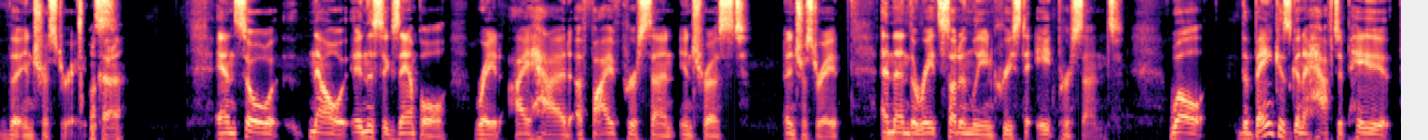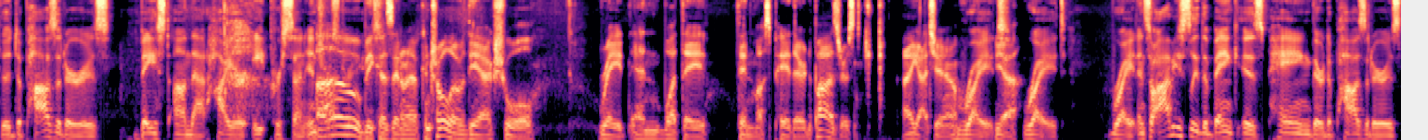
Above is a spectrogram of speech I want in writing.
the interest rates. Okay. And so now in this example, right, I had a 5% interest interest rate and then the rate suddenly increased to 8%. Well, the bank is going to have to pay the depositors based on that higher 8% interest Oh, rate. because they don't have control over the actual rate and what they then must pay their depositors. I got you now. Right. Yeah. Right. Right. And so obviously the bank is paying their depositors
